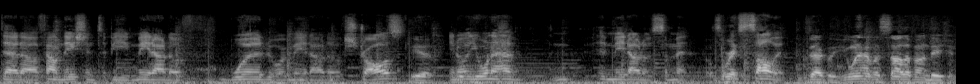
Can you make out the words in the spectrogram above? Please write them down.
that uh, foundation to be made out of wood or made out of straws. Yeah. You know, you want to have it made out of cement. Something brick. solid. Exactly. You want to have a solid foundation.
